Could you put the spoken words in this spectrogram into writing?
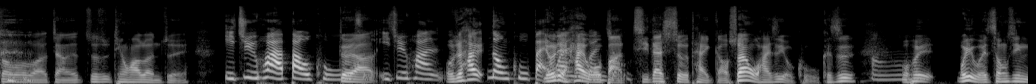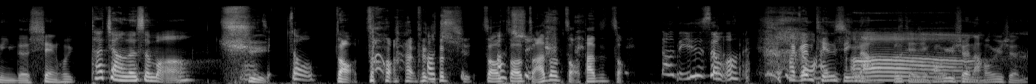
不不不，讲的就是天花乱坠，一句话爆哭，对啊，一句话，我觉得他弄哭百万，有点害我把期待设太高，虽然我还是有哭，可是我会，嗯、我以为钟欣凌的线会，他讲了什么？去走走走，还 不是去走走走，他说走，他是走。到底是什么？他跟天心啊，不是天心，洪玉轩啊，洪玉轩。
